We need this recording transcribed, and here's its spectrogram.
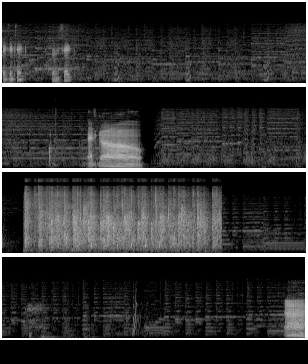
Shake, shake, shake. Doesn't shake. Let's go. Ugh.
